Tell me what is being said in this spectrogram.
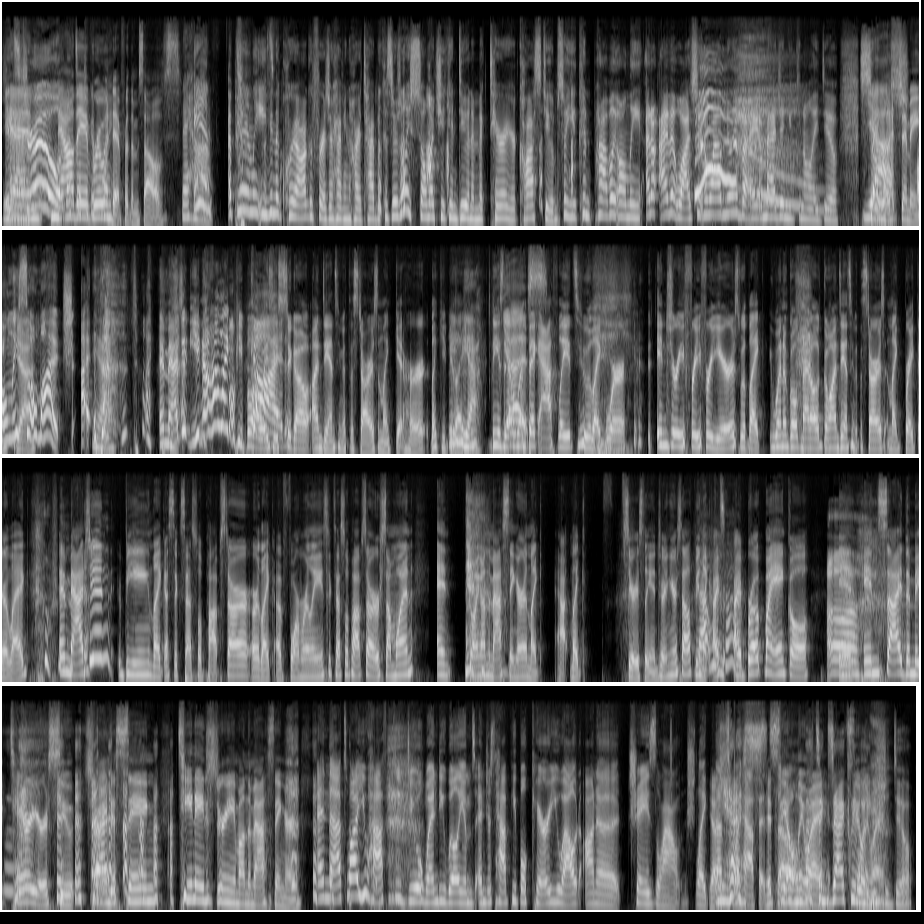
It's And true. Now That's they've ruined point. it for themselves. they have. And apparently, even the choreographers are having a hard time because there's only so much you can do in a McTerrier costume. So you can probably only I don't I haven't watched it in a while, Amelia, but I imagine you can only do so Yeah. much. Shimmy. Only Yeah. so much. I, Yeah. Imagine, you know how like oh, people always used to go on Dancing with the Stars and like get hurt? Like you'd be like, Yeah. these Yes. Olympic athletes who like were injury free for years would like win a gold medal, go on Dancing with the Stars and like break their leg. Oh, imagine being like a successful pop star or like a formerly successful pop star or someone and going on the Masked Singer and like at, like seriously injuring yourself, being That like. I, I broke my ankle. Ugh. In, inside the McTerrier suit, trying to sing "Teenage Dream" on the Masked Singer. and that's why you have to do a Wendy Williams and just have people carry you out on a chaise lounge. Like Yes. that's what happens. It's the only way. That's exactly what only you should do.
